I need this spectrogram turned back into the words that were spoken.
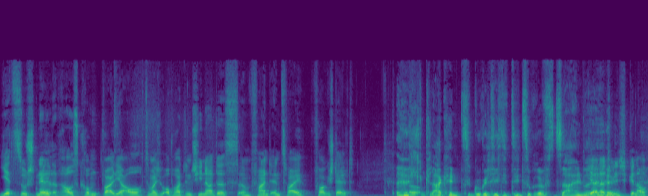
jetzt so schnell rauskommt, weil ja auch zum Beispiel Oppo hat in China das ähm, Find N2 vorgestellt. Äh, klar kennt Google die, die Zugriffszahlen. ja, natürlich, genau.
